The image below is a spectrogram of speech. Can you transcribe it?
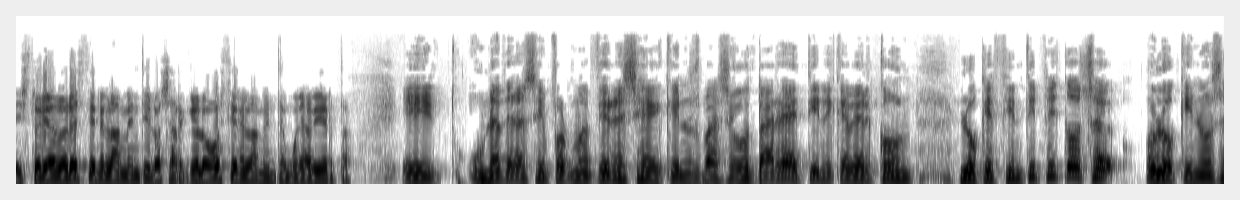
historiadores tienen la mente y los arqueólogos tienen la mente muy abierta. Eh, una de las informaciones eh, que nos vas a contar tiene que ver con lo que científicos o lo que nos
